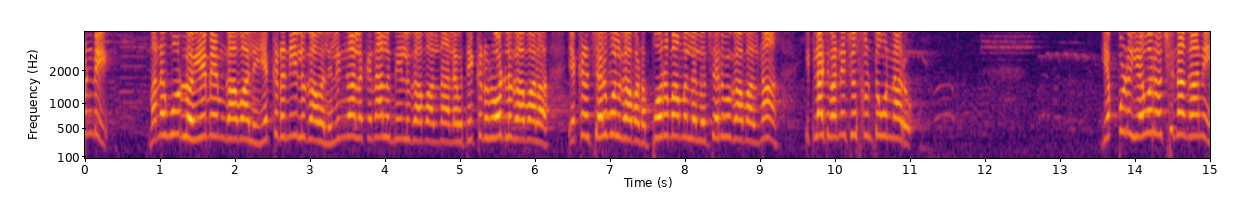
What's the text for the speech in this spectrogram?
ఉండి మన ఊర్లో ఏమేం కావాలి ఎక్కడ నీళ్ళు కావాలి లింగాల కెనాలకు నీళ్ళు కావాలనా లేకపోతే ఎక్కడ రోడ్లు కావాలా ఎక్కడ చెరువులు కావాలా పోరమామలలో చెరువు కావాలనా ఇట్లాంటివన్నీ చూసుకుంటూ ఉన్నారు. ఎప్పుడు ఎవరు వచ్చినా కానీ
